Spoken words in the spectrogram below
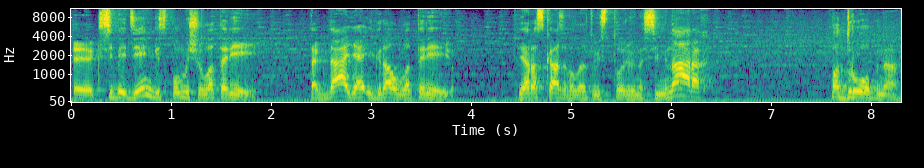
э, к себе деньги с помощью лотереи. Тогда я играл в лотерею. Я рассказывал эту историю на семинарах подробно.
